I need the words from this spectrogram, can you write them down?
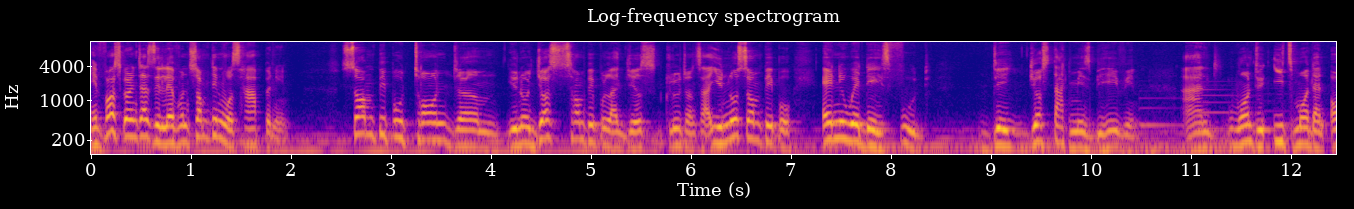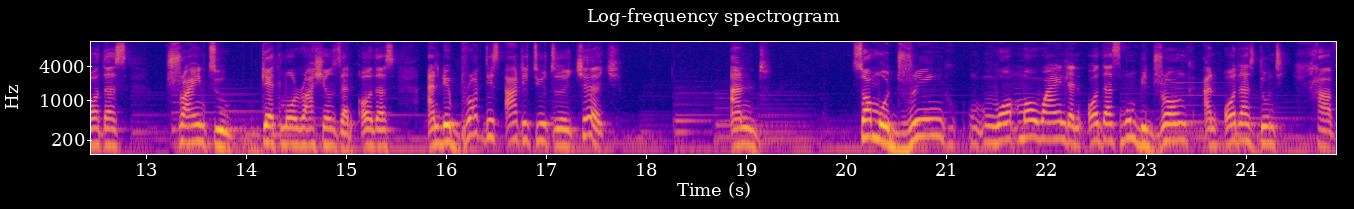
In 1 Corinthians 11, something was happening. Some people turned, um, you know, just some people are just gluttons. You know, some people, anywhere there is food, they just start misbehaving and want to eat more than others, trying to get more rations than others. And they brought this attitude to the church. And some will drink more wine than others, won't be drunk, and others don't have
